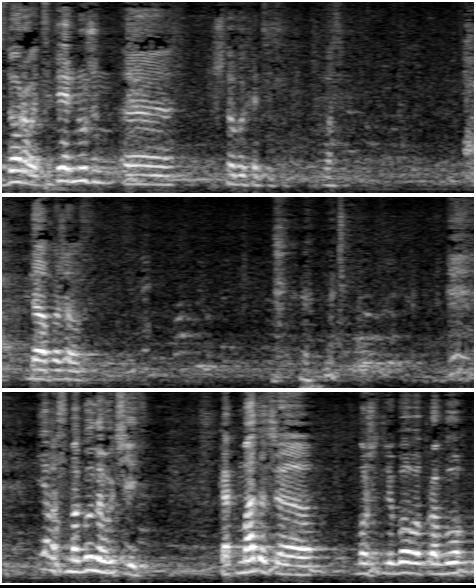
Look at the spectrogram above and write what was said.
Здорово. Теперь нужен, э, что вы хотите? У вас. Да, пожалуйста. Я вас могу научить, как Матаджа может любого прабу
